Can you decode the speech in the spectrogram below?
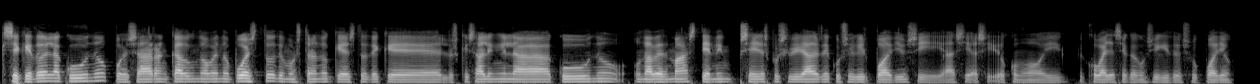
se quedó en la Q1, pues ha arrancado un noveno puesto, demostrando que esto de que los que salen en la Q1, una vez más, tienen serias posibilidades de conseguir podios y así ha sido como hoy Kobayashi que ha conseguido su podio.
